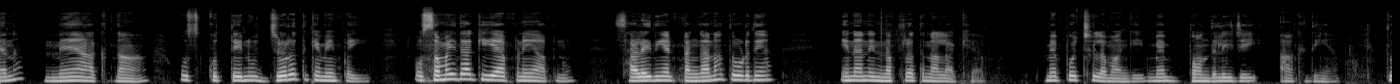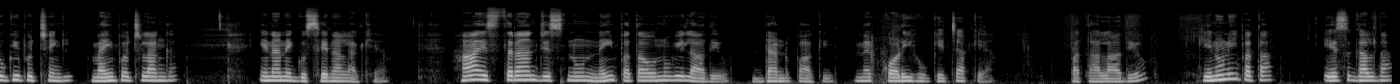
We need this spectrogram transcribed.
ਹੈ ਨਾ? ਮੈਂ ਆਖਦਾ ਉਸ ਕੁੱਤੇ ਨੂੰ ਜ਼ਰੂਰਤ ਕਿਵੇਂ ਪਈ? ਉਹ ਸਮਝਦਾ ਕੀ ਹੈ ਆਪਣੇ ਆਪ ਨੂੰ? ਸਾਲੇ ਦੀਆਂ ਟੰਗਾਂ ਨਾ ਤੋੜਦਿਆਂ ਇਹਨਾਂ ਨੇ ਨਫ਼ਰਤ ਨਾਲ ਆਖਿਆ, ਮੈਂ ਪੁੱਛ ਲਵਾਂਗੀ, ਮੈਂ ਬੌਂਦਲੀ ਜਿਹੀ ਆਖਦੀ ਆ। ਤੂੰ ਕੀ ਪੁੱਛੇਂਗੀ? ਮੈਂ ਹੀ ਪੁੱਛ ਲਾਂਗਾ। ਇਹਨਾਂ ਨੇ ਗੁੱਸੇ ਨਾਲ ਆਖਿਆ, ਹਾਂ, ਇਸ ਤਰ੍ਹਾਂ ਜਿਸ ਨੂੰ ਨਹੀਂ ਪਤਾ ਉਹਨੂੰ ਵੀ ਲਾ ਦਿਓ। ਡੰਡ ਪਾ ਕੇ ਮੈਂ ਕੌੜੀ ਹੋ ਕੇ ਝਾਕਿਆ, ਪਤਾ ਲਾ ਦਿਓ? ਕਿਹਨੂੰ ਨਹੀਂ ਪਤਾ ਇਸ ਗੱਲ ਦਾ?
